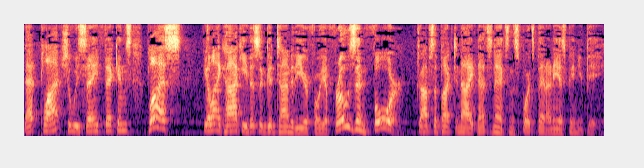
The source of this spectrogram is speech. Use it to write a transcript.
That plot, should we say, thickens. Plus, if you like hockey, this is a good time of the year for you. Frozen 4 drops the puck tonight. That's next in the Sports Pen on ESPN UP.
